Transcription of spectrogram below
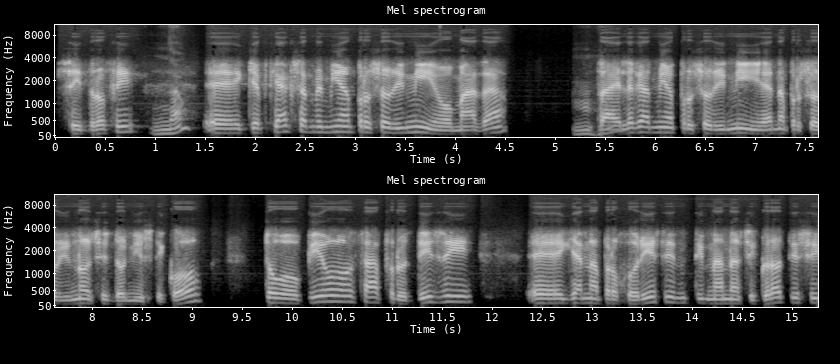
σύντροφοι Να. ε, και φτιάξαμε μια προσωρινή ομάδα Μμμ. θα έλεγα μια προσωρινή, ένα προσωρινό συντονιστικό το οποίο θα φροντίζει ε, για να προχωρήσει την ανασυγκρότηση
